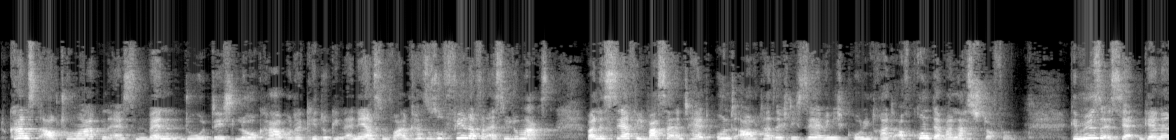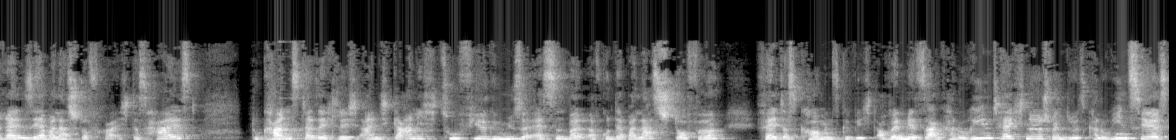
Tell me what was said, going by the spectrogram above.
Du kannst auch Tomaten essen, wenn du dich low carb oder ketogen ernährst. Und vor allem kannst du so viel davon essen, wie du magst, weil es sehr viel Wasser enthält und auch tatsächlich sehr wenig Kohlenhydrate aufgrund der Ballaststoffe. Gemüse ist ja generell sehr ballaststoffreich. Das heißt, du kannst tatsächlich eigentlich gar nicht zu viel Gemüse essen, weil aufgrund der Ballaststoffe fällt das kaum ins Gewicht. Auch wenn wir jetzt sagen, kalorientechnisch, wenn du jetzt Kalorien zählst,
